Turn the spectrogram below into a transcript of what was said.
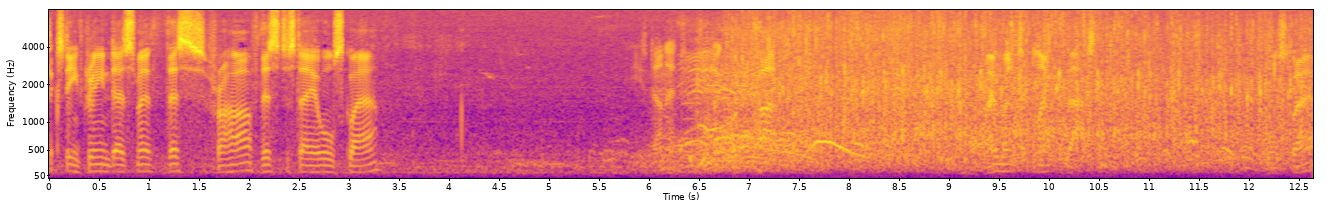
Sixteenth green, Des Smith. This for a half. This to stay all square. He's done it. A good putt. A moment like that. All square.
